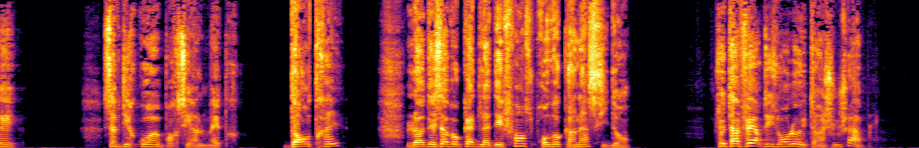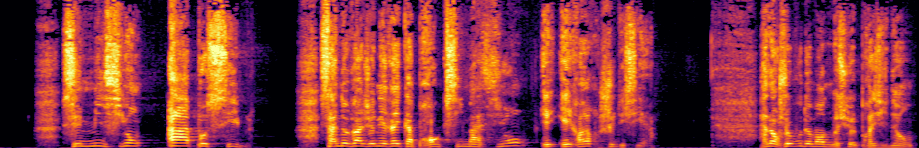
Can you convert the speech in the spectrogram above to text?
Eh, ça veut dire quoi impartial, maître? D'entrée, L'un des avocats de la défense provoque un incident. Cette affaire, disons-le, est injugeable. C'est mission impossible. Ça ne va générer qu'approximation et erreur judiciaire. Alors je vous demande, Monsieur le Président,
